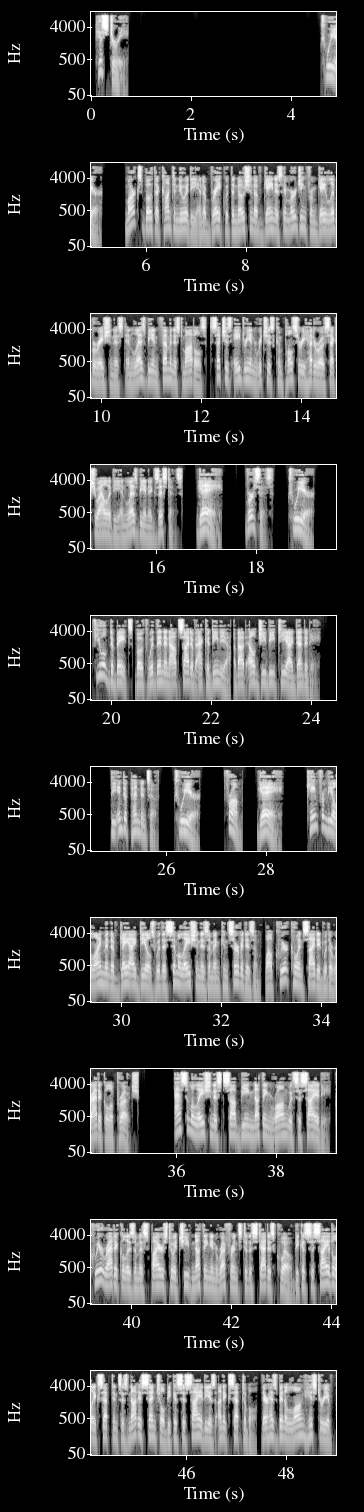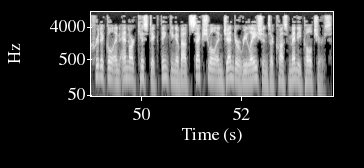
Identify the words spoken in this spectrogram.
History Queer marks both a continuity and a break with the notion of gayness emerging from gay liberationist and lesbian feminist models, such as Adrienne Rich's compulsory heterosexuality and lesbian existence. Gay versus queer fueled debates both within and outside of academia about LGBT identity. The independence of queer from gay came from the alignment of gay ideals with assimilationism and conservatism, while queer coincided with a radical approach. Assimilationists saw being nothing wrong with society, queer radicalism aspires to achieve nothing in reference to the status quo because societal acceptance is not essential because society is unacceptable. There has been a long history of critical and anarchistic thinking about sexual and gender relations across many cultures.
